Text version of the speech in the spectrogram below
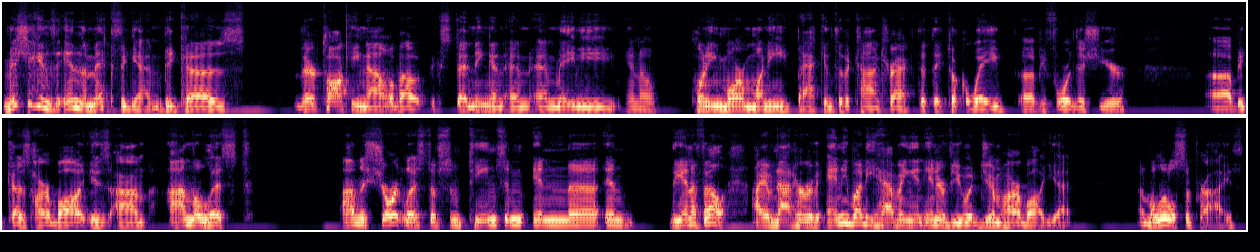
Michigan's in the mix again because they're talking now about extending and and and maybe you know putting more money back into the contract that they took away uh, before this year uh, because Harbaugh is on on the list on the short list of some teams in in uh, in the NFL. I have not heard of anybody having an interview with Jim Harbaugh yet. I'm a little surprised.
